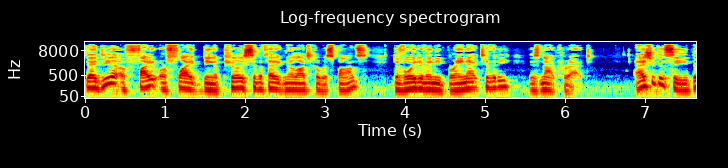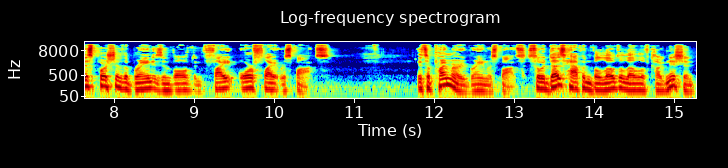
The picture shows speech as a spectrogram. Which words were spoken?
the idea of fight or flight being a purely sympathetic neurological response, devoid of any brain activity, is not correct. As you can see, this portion of the brain is involved in fight or flight response. It's a primary brain response, so it does happen below the level of cognition,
